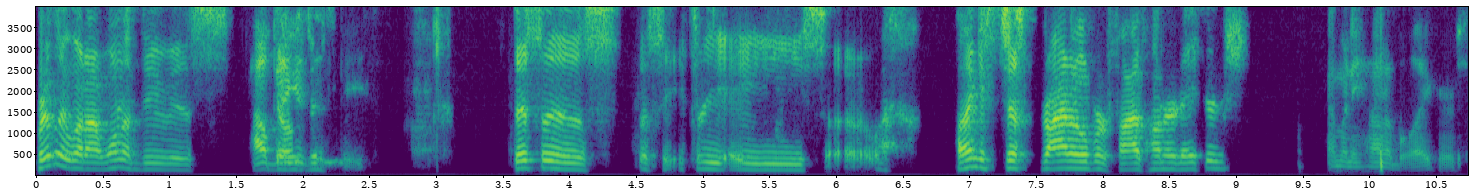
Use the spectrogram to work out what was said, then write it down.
really what I want to do is How big is this- this piece? this is let's see 380 so I think it's just right over 500 acres. How many huntable acres?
